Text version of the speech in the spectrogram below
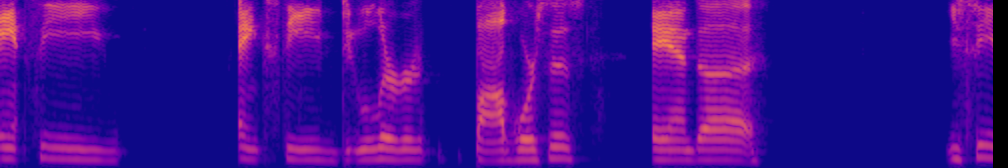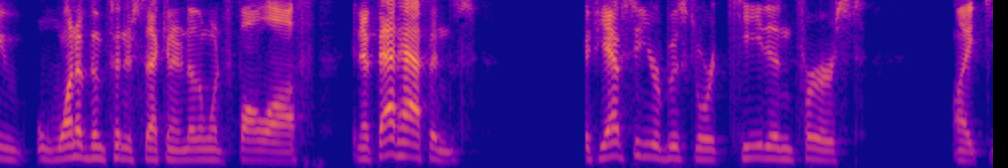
antsy, angsty dueler Bob horses, and uh, you see one of them finish second, another one fall off, and if that happens, if you have Senor Buscador keyed in first, like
